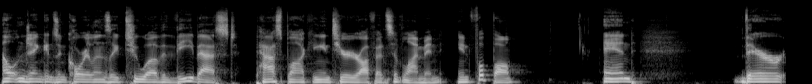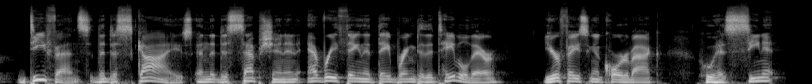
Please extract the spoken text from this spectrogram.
Elgton Jenkins and Corey Linsley, two of the best pass blocking interior offensive linemen in football. And their defense, the disguise and the deception and everything that they bring to the table there, you're facing a quarterback who has seen it,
